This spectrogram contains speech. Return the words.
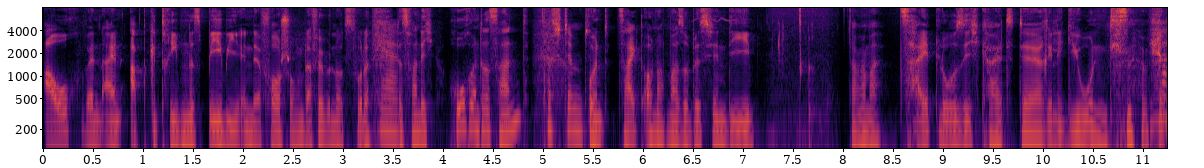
auch wenn ein abgetriebenes Baby in der Forschung dafür benutzt wurde. Ja. Das fand ich hochinteressant. Das stimmt. Und zeigt auch noch mal so ein bisschen die sagen wir mal, Zeitlosigkeit der Religion dieser Welt. Ja,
